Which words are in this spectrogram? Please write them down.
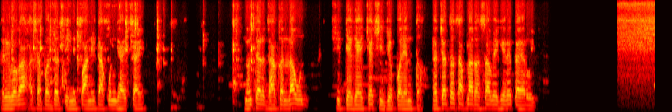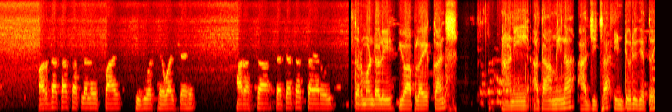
तरी बघा अशा पद्धतीने पाणी टाकून घ्यायचं आहे. नंतर झाकण लावून शिट्ट्या घ्यायच्या शिजेपर्यंत. याच्यातच आपला रसा वगैरे तयार होईल. अर्धा तास आपल्याला एक पाय शिजवत ठेवायचे आहे. हा रस्सा त्याच्यातच तयार होईल. तर मंडळी यो आपला एक कांश आणि आता आम्ही ना आजीचा इंटरव्ह्यू घेतोय.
